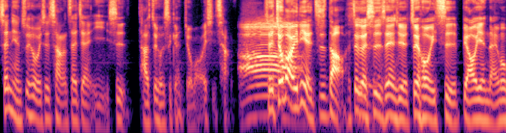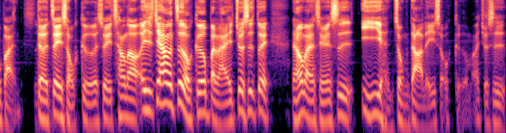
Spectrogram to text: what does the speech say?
生田最后一次唱《再见的意义》是他最后是跟九保一起唱，哦、所以九保一定也知道这个是。生田学姐最后一次表演乃木坂的这首歌，所以唱到，而且加上这首歌本来就是对乃木坂的成员是意义很重大的一首歌嘛，就是。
